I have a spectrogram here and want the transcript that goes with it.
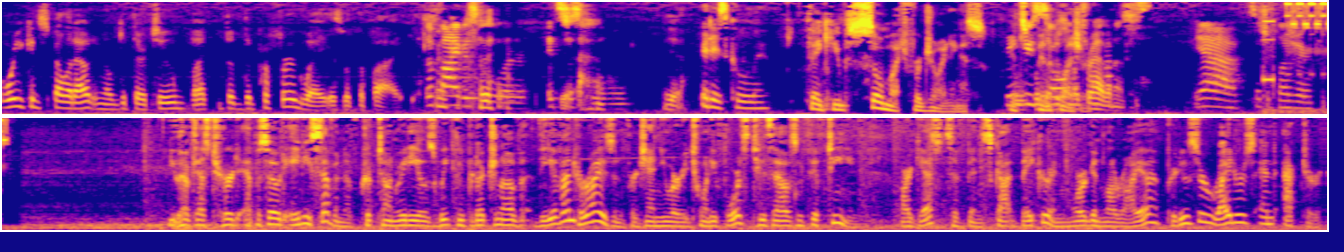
or you can spell it out and you'll get there too, but the, the preferred way is with the five. Yes. the five is cooler. It's just cooler. Yeah. It is cooler. Thank you so much for joining us. Thank you been a so pleasure. much for having us. Yeah, such a pleasure. You have just heard episode 87 of Krypton Radio's weekly production of The Event Horizon for January 24th, 2015. Our guests have been Scott Baker and Morgan Lariah, producer, writers, and actor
